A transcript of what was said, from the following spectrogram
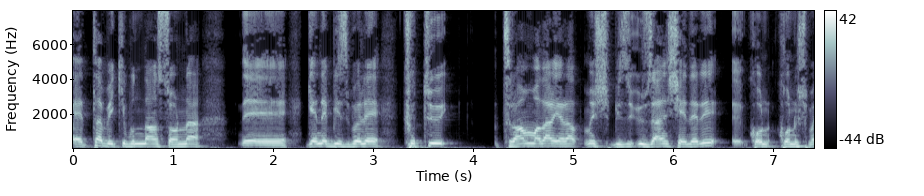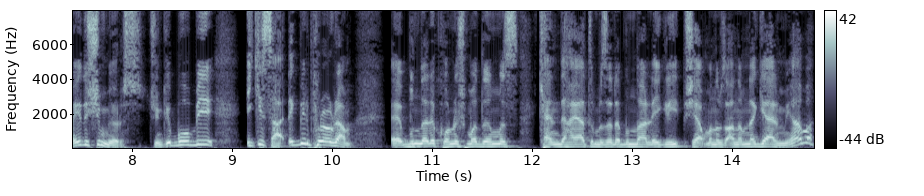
e, tabii ki bundan sonra e, gene biz böyle kötü travmalar yaratmış, bizi üzen şeyleri e, kon- konuşmayı düşünmüyoruz. Çünkü bu bir iki saatlik bir program. E, bunları konuşmadığımız, kendi hayatımızda da bunlarla ilgili hiçbir şey yapmadığımız anlamına gelmiyor ama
